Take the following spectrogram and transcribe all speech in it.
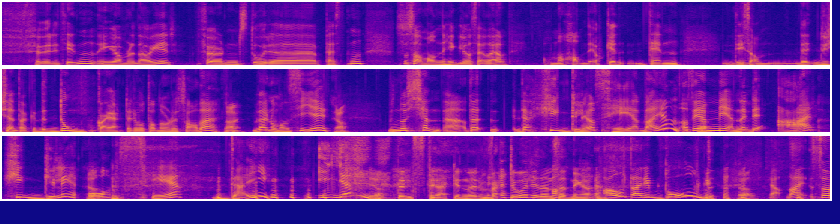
før i tiden, i gamle dager, før den store pesten, så sa man hyggelig å se deg igjen. Og man hadde jo ikke den liksom, det, Du kjente ikke det dunka i hjerterota når du sa det. Nei. Det er noe man sier. Ja. Men nå kjenner jeg at det, det er hyggelig å se deg igjen. Altså, jeg Ja. mener det er hyggelig å se deg igjen! Ja. Er strek under hvert ord i den setninga. Alt er i bold! Ja. Ja, nei, så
